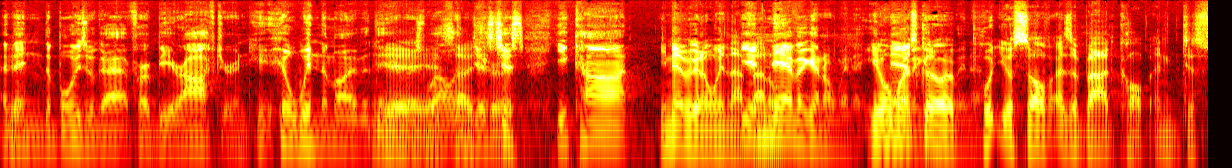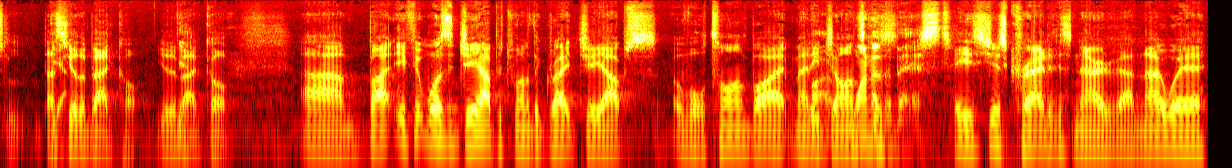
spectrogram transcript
and then the boys will go out for a beer after, and he, he'll win them over there Yeah, as yeah, well. so and just, true. just you can't. you're never going to win that You're battle. never going to win it. You You're almost got it. put yourself as a bad cop and just that's Yeah. you're the bad cop. You're the Yeah. bad cop. Um, but if it was a G up, it's one of the great G ups of all time by Matty Johns. one of the best. He's just created this narrative out of nowhere.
